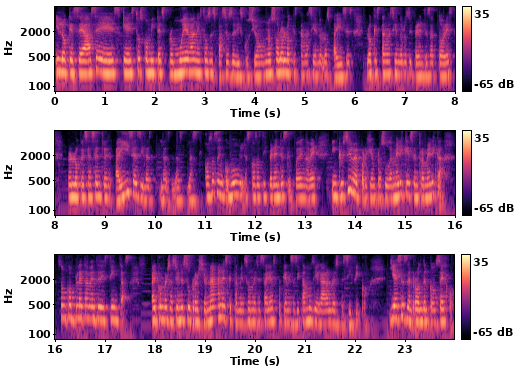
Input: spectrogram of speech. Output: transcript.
y lo que se hace es que estos comités promuevan estos espacios de discusión, no solo lo que están haciendo los países, lo que están haciendo los diferentes actores, pero lo que se hace entre países y las, cosas en común las cosas diferentes que pueden haber. Inclusive, por ejemplo, Sudamérica y Centroamérica son completamente distintas. Hay conversaciones subregionales que también son necesarias porque necesitamos llegar a lo específico. Y ese es el rol del Consejo,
